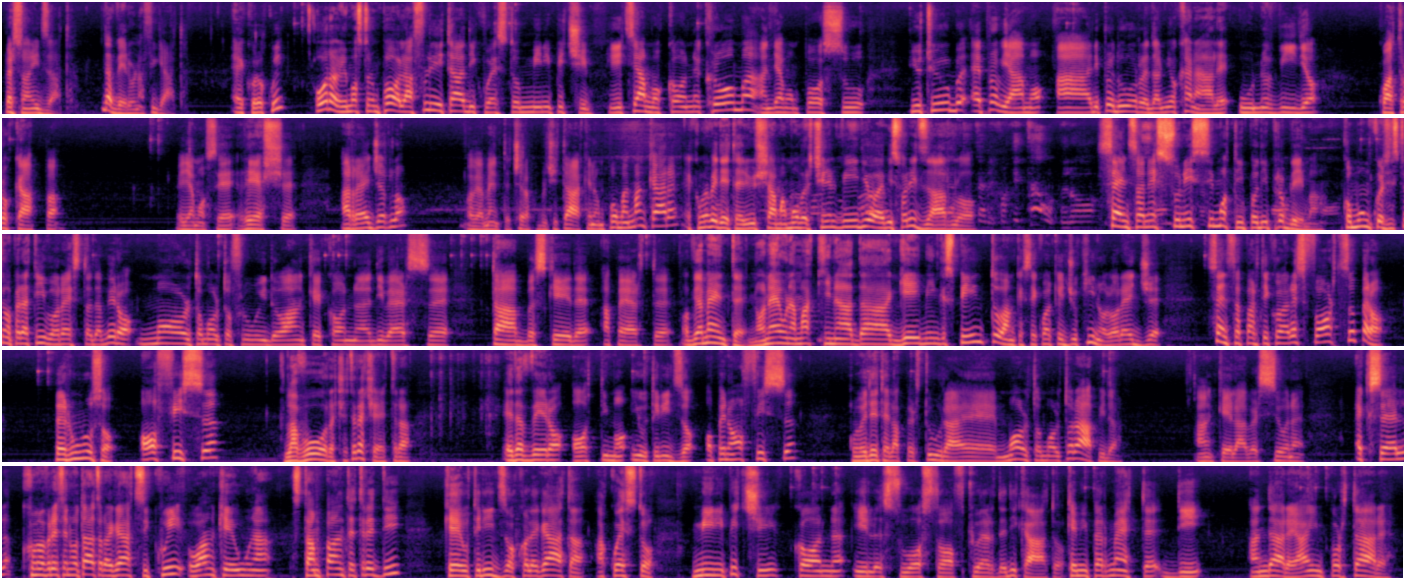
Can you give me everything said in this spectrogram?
personalizzata. Davvero una figata. Eccolo qui. Ora vi mostro un po' la fluidità di questo mini PC. Iniziamo con Chrome, andiamo un po' su YouTube e proviamo a riprodurre dal mio canale un video 4K. Vediamo se riesce a reggerlo. Ovviamente c'è la pubblicità che non può mai mancare e come vedete riusciamo a muoverci nel video e visualizzarlo senza nessunissimo tipo di problema. Comunque il sistema operativo resta davvero molto molto fluido anche con diverse tab, schede aperte. Ovviamente non è una macchina da gaming spinto, anche se qualche giochino lo regge senza particolare sforzo, però per un uso office, lavoro, eccetera, eccetera, è davvero ottimo. Io utilizzo OpenOffice, come vedete l'apertura è molto molto rapida, anche la versione Excel. Come avrete notato ragazzi, qui ho anche una stampante 3D che utilizzo collegata a questo mini PC con il suo software dedicato che mi permette di andare a importare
